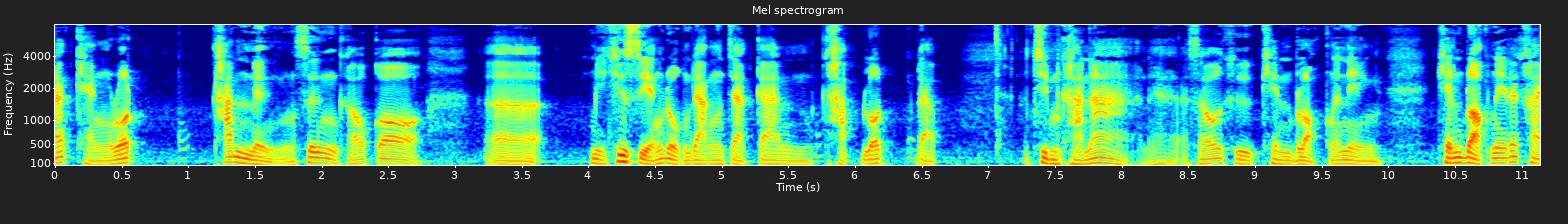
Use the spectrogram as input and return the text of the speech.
นักแข่งรถท่านหนึ่ง ซึ่งเขาก็มีชื่อเสียงโด่งดังจากการขับรถแบบ gymkhana นะฮะเขาก็คือ Ken Block นั่นเอง Ken Block เนี่ยถ้าใคร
